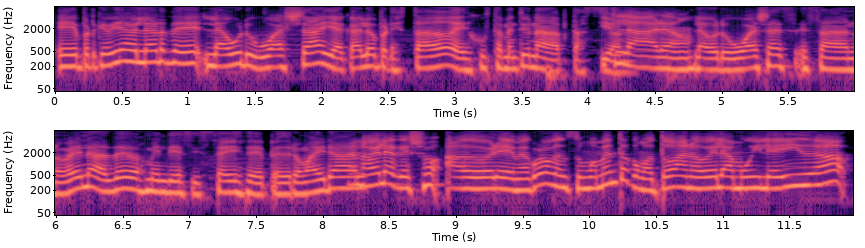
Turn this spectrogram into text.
eh, porque voy a hablar de La Uruguaya y acá lo prestado es justamente una adaptación. Claro. La Uruguaya es esa novela de 2016 de Pedro Una Mairal. novela que yo adoré. Me acuerdo que en su momento, como toda novela muy leída,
